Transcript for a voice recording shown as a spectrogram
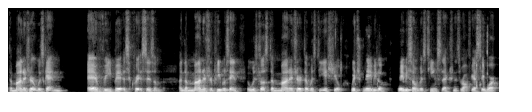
the manager was getting every bit of criticism, and the manager, people saying it was just the manager that was the issue. Which maybe look, maybe some of his team selection is rough. Yes, they were.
